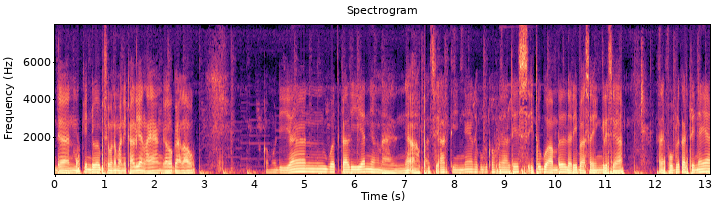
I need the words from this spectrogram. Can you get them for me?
Dan mungkin juga bisa menemani kalian lah yang galau-galau. Kemudian buat kalian yang nanya apa sih artinya Republik of Realis itu gue ambil dari bahasa Inggris ya. Republik artinya ya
